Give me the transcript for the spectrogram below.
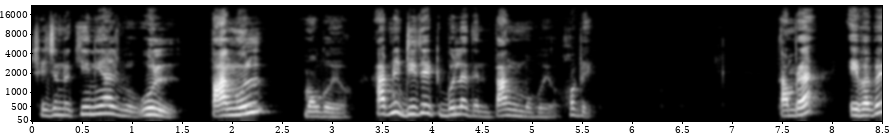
সেই জন্য কি নিয়ে আসব? উল, পাঙুল মগয় আপনি ডিরেক্ট বলে দেন পাং মগয় হবে। তো আমরা এভাবে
